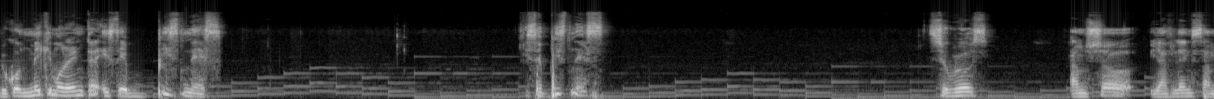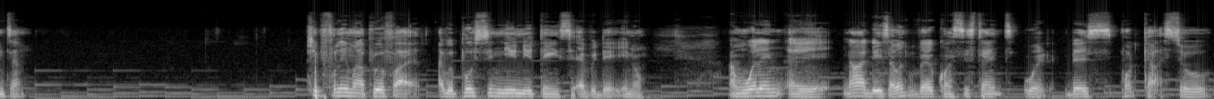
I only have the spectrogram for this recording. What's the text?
because making money on the internet is a business. It's a business. So, bros, I'm sure you have learned something. Keep following my profile. I'll be posting new new things every day. You know, I'm willing. Uh, nowadays, I want to be very consistent with this podcast. So,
